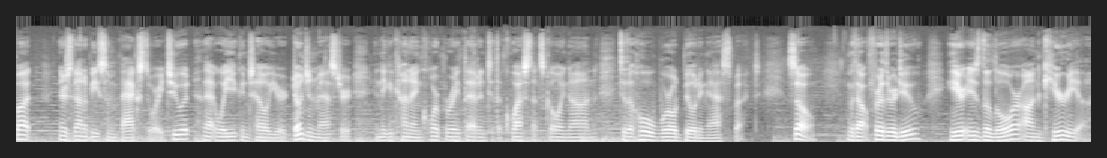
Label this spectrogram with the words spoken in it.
but there's got to be some backstory to it. That way, you can tell your dungeon master, and they can kind of incorporate that into the quest that's going on, to the whole world building aspect. So, without further ado, here is the lore on Kiria,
